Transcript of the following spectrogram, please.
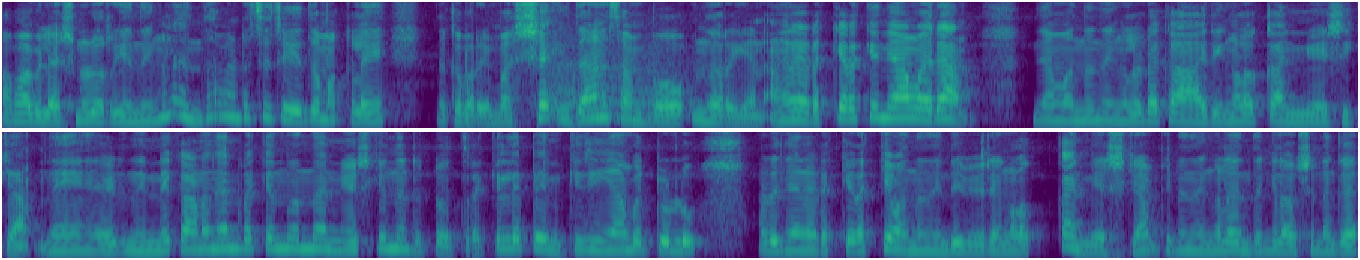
അപ്പോൾ അഭിലാഷിനോട് പറയും നിങ്ങൾ എന്താ വേണ്ട ചെയ്ത മക്കളെ? എന്നൊക്കെ പറയും. പക്ഷേ ഇതാണ് സംഭവം എന്ന് പറയുകയാണ് അങ്ങനെ ഇടയ്ക്കിടയ്ക്ക് ഞാൻ വരാം. ഞാൻ വന്ന് നിങ്ങളുടെ കാര്യങ്ങളൊക്കെ അന്വേഷിക്കാം. നിന്നെ കാണാൻ ഞാൻ ഇടയ്ക്ക് വന്ന് അന്വേഷിക്കുന്നുണ്ട് കേട്ടോ. ഇത്രയ്ക്കല്ലേ ഇപ്പോൾ എനിക്ക് ചെയ്യാൻ പറ്റുള്ളൂ. അത് ഞാൻ ഇടയ്ക്കിടയ്ക്ക് വന്ന് നിന്റെ വിവരങ്ങളൊക്കെ അന്വേഷിക്കാം. പിന്നെ നിങ്ങൾ എന്തെങ്കിലും ആവശ്യമുണ്ടെങ്കിൽ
